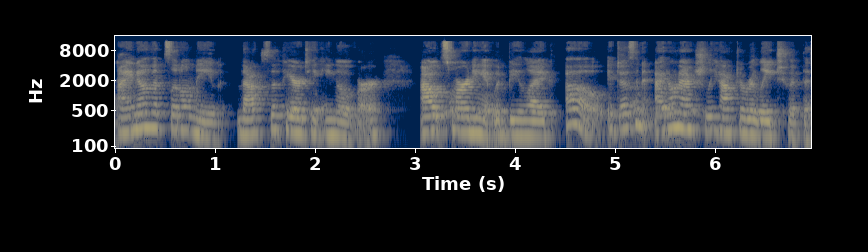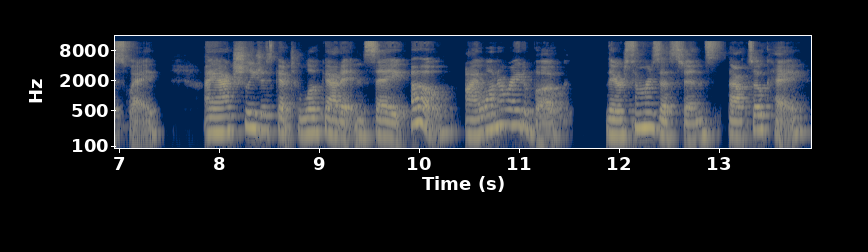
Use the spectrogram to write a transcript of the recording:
I know that's little me. That's the fear taking over outsmarting it would be like, oh, it doesn't, I don't actually have to relate to it this way. I actually just get to look at it and say, oh, I want to write a book. There's some resistance. That's okay.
